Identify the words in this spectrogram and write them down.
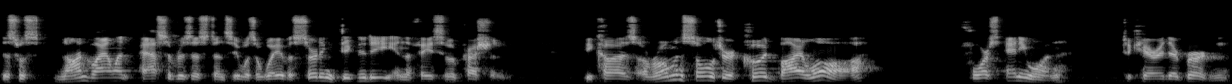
This was nonviolent passive resistance. It was a way of asserting dignity in the face of oppression. Because a Roman soldier could, by law, force anyone to carry their burden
